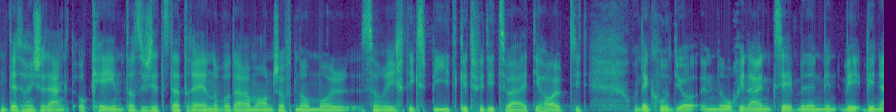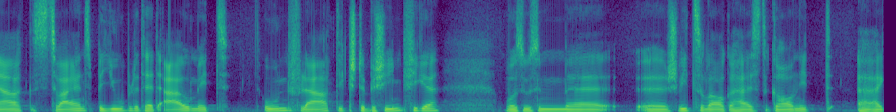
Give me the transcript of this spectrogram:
Und das habe ich schon gedacht, okay, das ist jetzt der Trainer, der dieser Mannschaft nochmal so richtig Speed gibt für die zweite Halbzeit. Und dann kommt ja im Nachhinein, sieht man dann, wie, wie er das 2-1 bejubelt hat, auch mit unflätigsten Beschimpfungen, was aus dem äh, äh, Schweizer Lager heisst, gar nicht äh,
